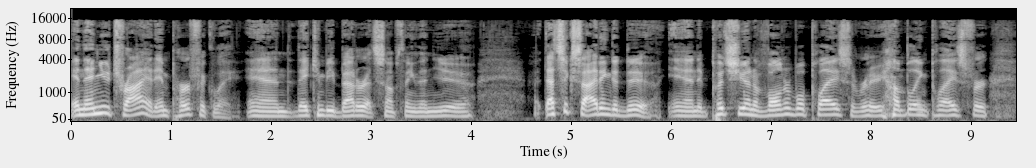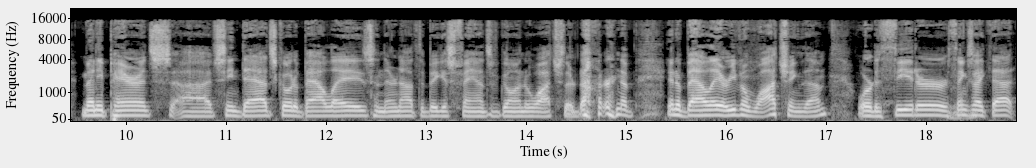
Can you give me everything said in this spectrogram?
And then you try it imperfectly, and they can be better at something than you. That's exciting to do, and it puts you in a vulnerable place, a very humbling place for many parents. Uh, I've seen dads go to ballets, and they're not the biggest fans of going to watch their daughter in a in a ballet, or even watching them, or to theater or things like that.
